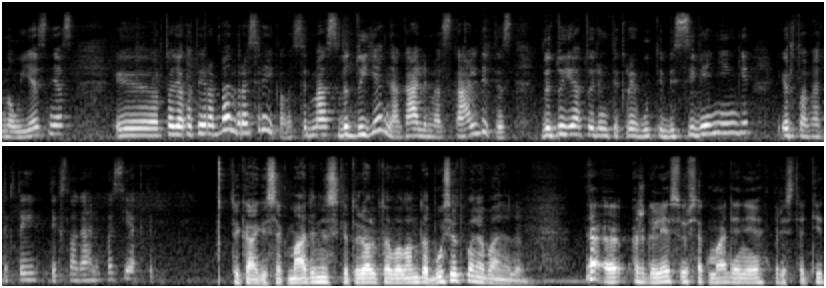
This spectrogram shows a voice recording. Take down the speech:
naujesnės. Ir todėl, kad tai yra bendras reikalas. Ir mes viduje negalime skaldytis, viduje turim tikrai būti visi vieningi ir tuomet tik tai tikslą galim pasiekti. Tai kągi, sekmadienis 14 val. būsit, ponia Panelė? Na, e, aš galėsiu ir sekmadienį pristatyti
